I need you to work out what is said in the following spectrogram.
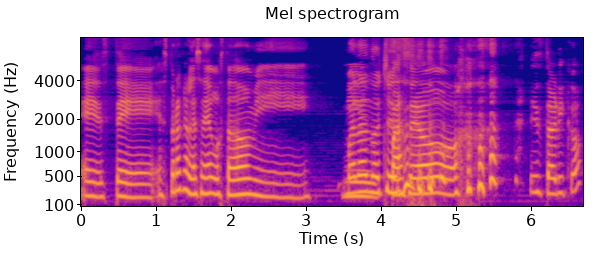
Este, espero que les haya gustado mi, mi Buenas noches. paseo histórico.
